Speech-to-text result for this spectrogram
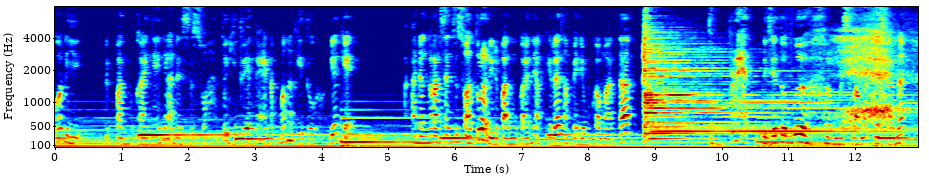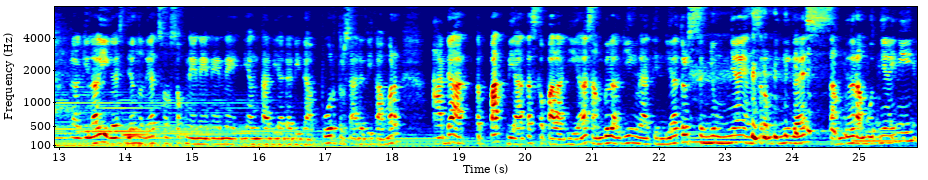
kok di depan mukanya ini ada sesuatu gitu yang gak enak banget gitu. Dia kayak ada ngerasain sesuatu lah di depan mukanya akhirnya sampai dia buka mata jepret di situ. Beuh lemes banget guys karena lagi-lagi guys dia ngelihat sosok nenek-nenek yang tadi ada di dapur terus ada di kamar ada tepat di atas kepala dia sambil lagi ngeliatin dia terus senyumnya yang serem ini guys sambil rambutnya ini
